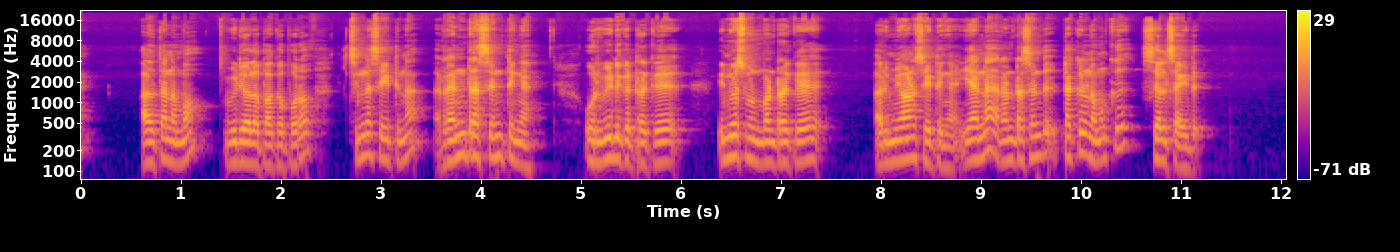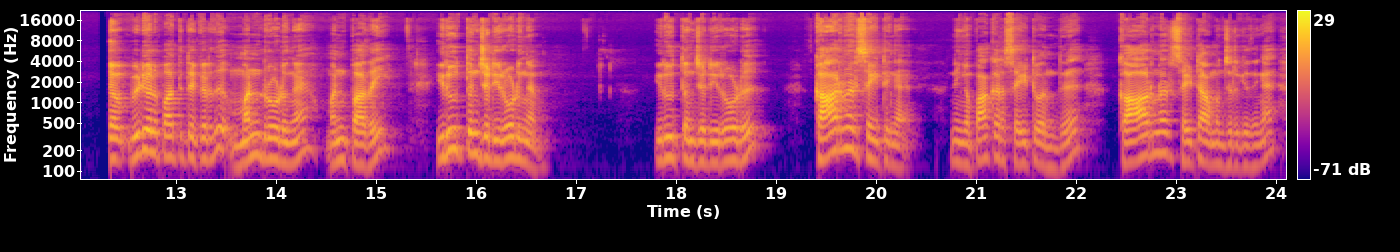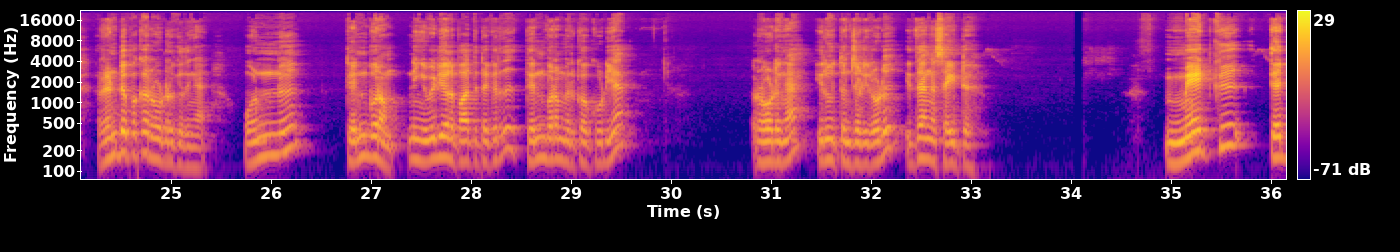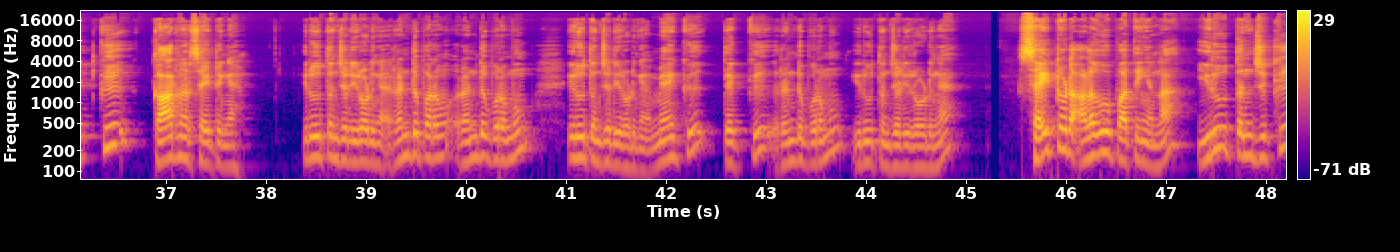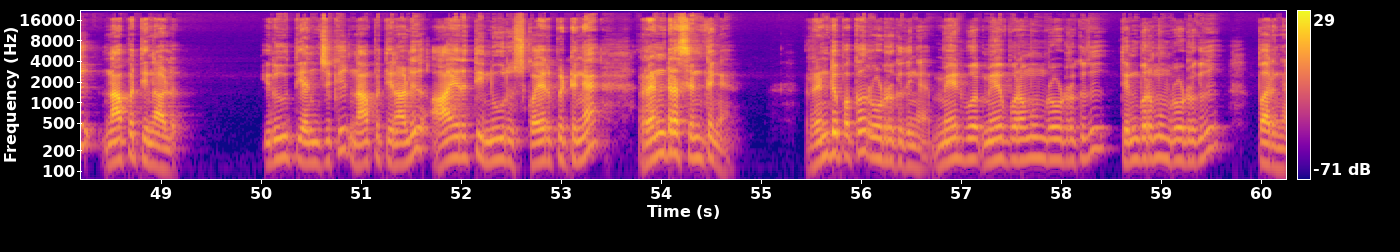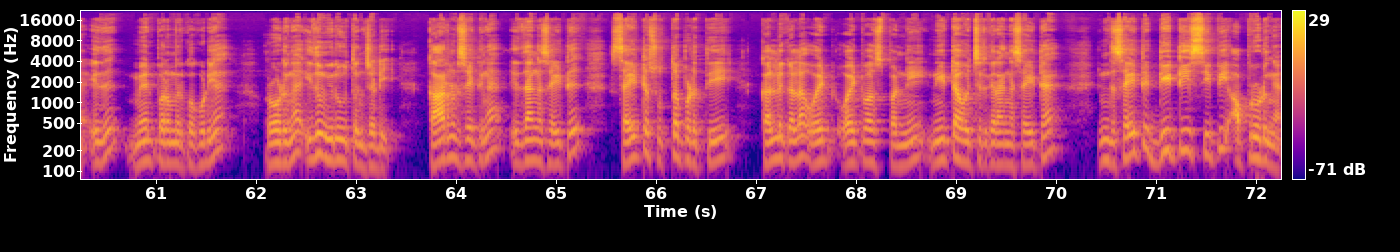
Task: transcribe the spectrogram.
அதுதான் நம்ம வீடியோவில் பார்க்க போகிறோம் சின்ன சைட்டுனா ரெண்டரை சென்ட்டுங்க ஒரு வீடு கட்டுறக்கு இன்வெஸ்ட்மெண்ட் பண்ணுறக்கு அருமையான சைட்டுங்க ஏன்னா ரெண்டரை சென்ட் டக்குன்னு நமக்கு சேல்ஸ் ஆகிடு இந்த வீடியோவில் பார்த்துட்டு இருக்கிறது மண் ரோடுங்க மண் பாதை. இருபத்தஞ்சு அடி ரோடுங்க இருபத்தஞ்சு அடி ரோடு கார்னர் சைட்டுங்க நீங்கள் பார்க்குற சைட்டு வந்து கார்னர் சைட்டாக அமைஞ்சிருக்குதுங்க. ரெண்டு பக்கம் ரோடு இருக்குதுங்க. ஒன்று தென்புறம். நீங்கள் வீடியோவில் பார்த்துட்டு இருக்கிறது தென்புறம் இருக்கக்கூடிய ரோடுங்க இருபத்தஞ்சு அடி ரோடு. இதாங்க சைட்டு. மேற்கு தெற்கு கார்னர் சைட்டுங்க. இருபத்தஞ்சு அடி ரோடுங்க. ரெண்டு புறம் ரெண்டு புறமும் இருபத்தஞ்சு அடி ரோடுங்க. மேற்கு தெற்கு ரெண்டு புறமும் இருபத்தஞ்சு அடி ரோடுங்க. சைட்டோட அளவு பார்த்தீங்கன்னா இருபத்தஞ்சுக்கு நாற்பத்தி நாலு இருபத்தி அஞ்சுக்கு நாற்பத்தி நாலு ஆயிரத்தி நூறு ஸ்கொயர் ஃபீட்டுங்க. ரெண்டரை சென்ட்டுங்க. ரெண்டு பக்கம் ரோடு இருக்குதுங்க. மேற்பு மேற்புறமும் ரோடு இருக்குது தென்புறமும் ரோடு இருக்குது. பாருங்கள் இது மேற்புறம் இருக்கக்கூடிய ரோடுங்க. இதுவும் இருபத்தஞ்சு அடி. கார்னர் சைட்டுங்க இதுதாங்க சைட்டு சைட்டை சுத்தப்படுத்தி கல்லுக்கெல்லாம் ஒயிட் ஒயிட் வாஷ் பண்ணி நீட்டாக வச்சுருக்கிறாங்க சைட்டை இந்த சைட்டு டிடிசிபி அப்ரூவ்டுங்க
